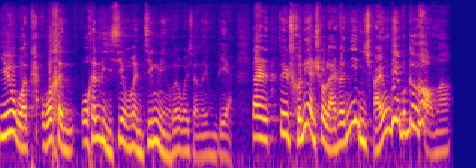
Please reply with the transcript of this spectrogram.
因为我太我很我很理性，我很精明，所以我选择用电。但是对于纯电车主来说，那你全用电不更好吗？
